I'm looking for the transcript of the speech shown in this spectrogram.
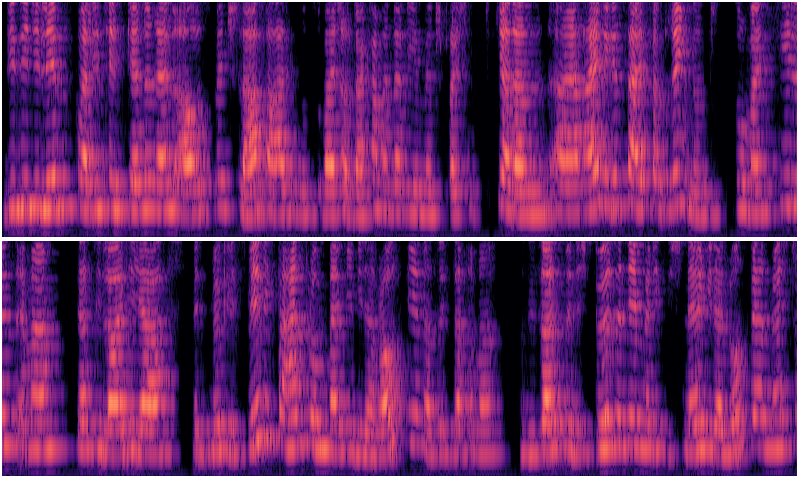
Wie sieht die Lebensqualität generell aus mit Schlafverhalten und so weiter. Und da kann man dann eben entsprechend ja dann äh, einige Zeit verbringen. Und so mein Ziel ist immer, dass die Leute ja mit möglichst wenig Behandlung bei mir wieder rausgehen. Also ich sage immer, Sie sollen es mir nicht böse nehmen, wenn ich sie schnell wieder loswerden möchte.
